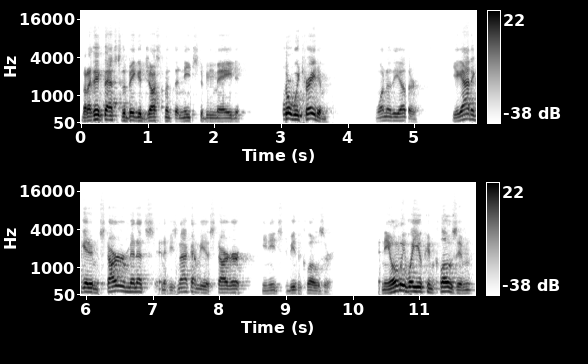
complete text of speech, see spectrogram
But I think that's the big adjustment that needs to be made, or we trade him, one or the other. You got to get him starter minutes, and if he's not going to be a starter, he needs to be the closer. And the only way you can close him,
